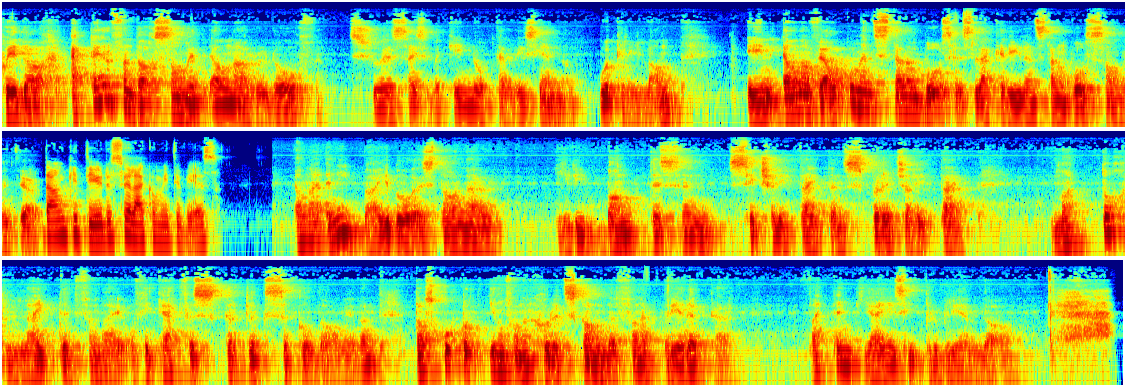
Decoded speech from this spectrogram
Goeiedag. Ek kuier vandag saam met Elna Rudolph. So sy's 'n bekende op televisie en ook in die land. En Elna, welkom in Stellenbosch. Dit is lekker hier in Stellenbosch saam met jou. Dankie Theo, dit is so lekker om hier te wees. Elna, in die Bybel is daar nou hierdie band tussen seksualiteit en spiritualiteit. Maar tog lyk dit vir my of die kerk verskriklik sukkel daarmee want daar's kort kort een van 'n groot skande van 'n prediker. Wat dink jy is die probleem daar?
